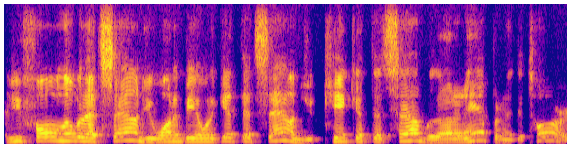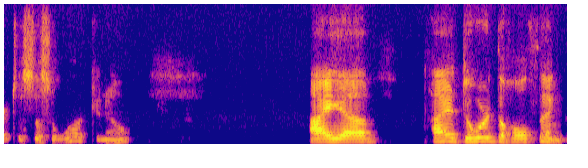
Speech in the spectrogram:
you fall in love with that sound, you want to be able to get that sound. You can't get that sound without an amp and a guitar. It just doesn't work, you know. I uh, I adored the whole thing.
